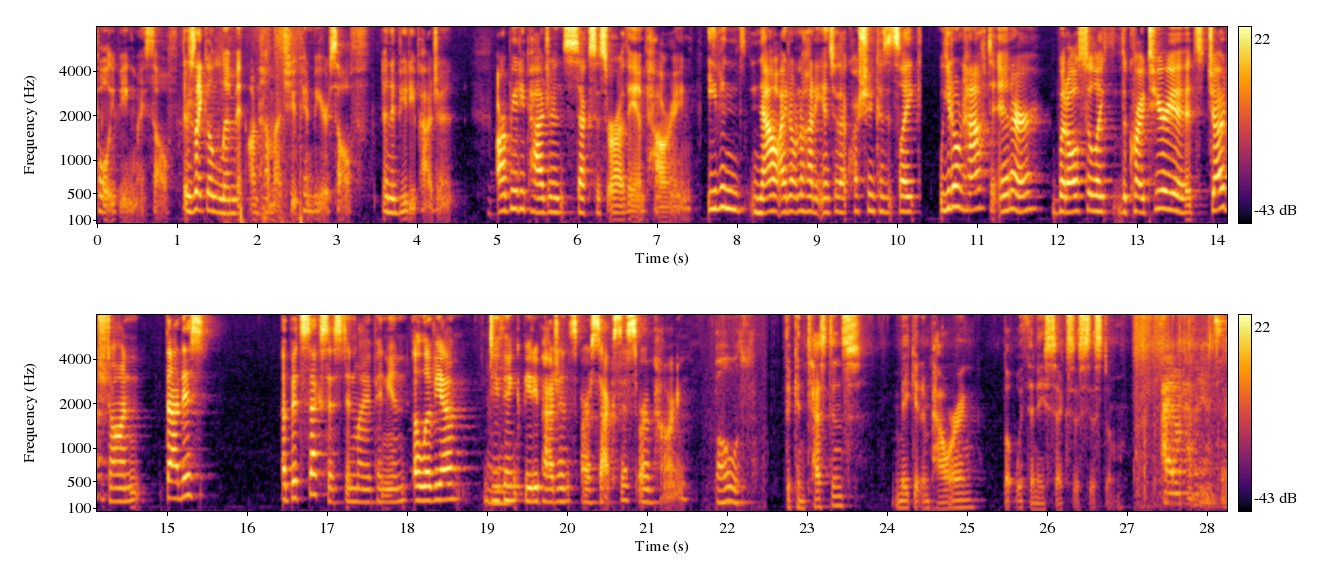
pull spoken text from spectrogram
fully being myself. There's like a limit on how much you can be yourself in a beauty pageant. Are beauty pageants sexist or are they empowering? Even now, I don't know how to answer that question because it's like, you don't have to enter, but also like the criteria it's judged on, that is a bit sexist in my opinion. Olivia, do you Mhm. think beauty pageants are sexist or empowering? Both. The contestants make it empowering, but within a sexist system. I don't have an answer.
